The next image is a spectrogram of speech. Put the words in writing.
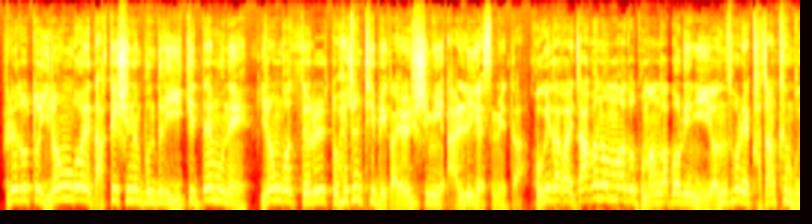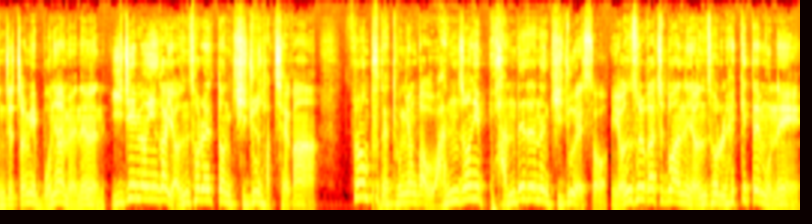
그래도 또 이런 거에 낚이시는 분들이 있기 때문에, 이런 것들을 또 해준TV가 열심히 알리겠습니다. 거기다가 이 작은 엄마도 도망가 버린 이 연설의 가장 큰 문제점이 뭐냐면은, 이재명이가 연설했던 기조 자체가 트럼프 대통령과 완전히 반대되는 기조에서 연설 같지도 않은 연설을 했기 때문에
